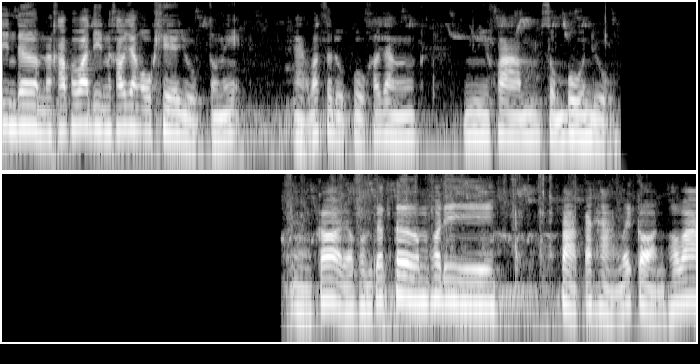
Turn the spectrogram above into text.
ดินเดิมนะครับ เพราะว่าดินเขายังโอเคอยู่ตรงนี้อ่าวัสดุปลูกเขายังมีความสมบูรณ์อยู่อ่าก็เดี๋ยวผมจะเติมพอดี ปากกระถางไว้ก่อน เพราะว่า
